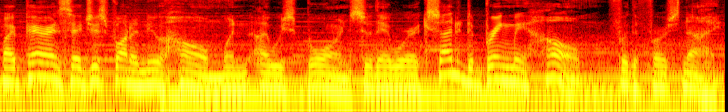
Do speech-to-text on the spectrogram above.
My parents had just bought a new home when I was born, so they were excited to bring me home for the first night.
